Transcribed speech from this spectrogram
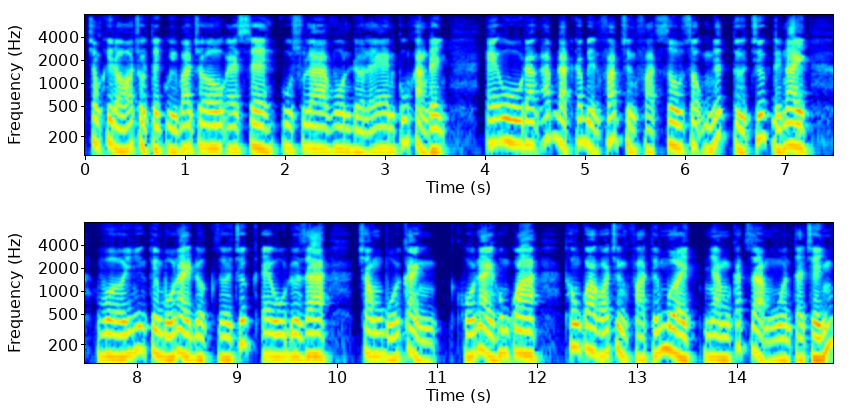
Trong khi đó, Chủ tịch Ủy ban châu Âu EC Ursula von der Leyen cũng khẳng định EU đang áp đặt các biện pháp trừng phạt sâu rộng nhất từ trước đến nay, với những tuyên bố này được giới chức EU đưa ra trong bối cảnh khối này hôm qua thông qua gói trừng phạt thứ 10 nhằm cắt giảm nguồn tài chính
